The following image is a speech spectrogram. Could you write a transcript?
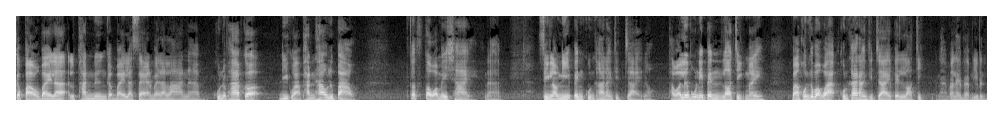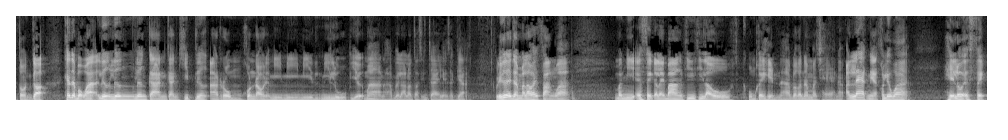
กระเป๋าใบละพันหนึ่งกับใบละแสนใบละล้านนะครับคุณภาพก็ดีกว่าพันเท่าหรือเปล่า ก็ตอบว่าไม่ใช่นะครับสิ่งเหล่านี้เป็นคุณค่าทางจิตใจเนาะ ถามว่าเรื่องพวกนี้เป็น logic ไหมบางคนก็บอกว่าคุณค่าทางจิตใจเป็น logic นะครับอะไรแบบนี้เป็นต้นก็แค่จะบอกว่าเรื่องเรื่องเรื่องการการคิดเรื่องอารมณ์ คนเราเนี่ยมีมีมีมี loop เยอะมากนะครับเวลาเราตัดสินใจอะไรสักอย่างวันนี้ก็เลยจะมาเล่าให้ฟังว่ามันมีเอฟเฟกอะไรบ้างที่ที่เราผมเคยเห็นนะครับแล้วก็นำมาแชร์นะอันแรกเนี่ยเขาเรียกว่า Halo Effect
